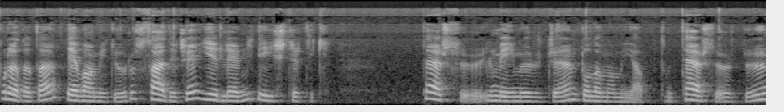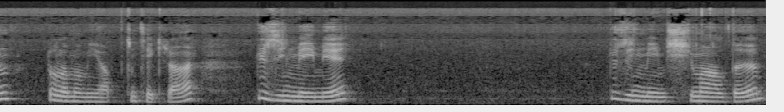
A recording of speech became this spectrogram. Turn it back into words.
burada da devam ediyoruz. Sadece yerlerini değiştirdik. Ters ilmeğimi öreceğim. Dolamamı yaptım. Ters ördüm. Dolamamı yaptım tekrar. Düz ilmeğimi düz ilmeğimi şişime aldım.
